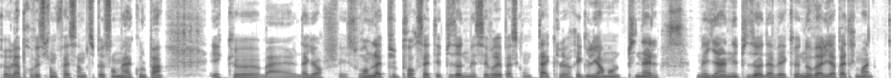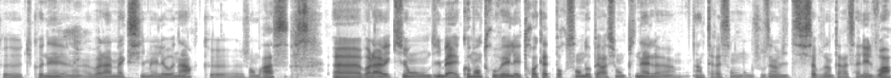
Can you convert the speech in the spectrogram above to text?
que la profession fasse un petit peu son mea culpa. Et que, bah, d'ailleurs, je fais souvent de la pub pour cet épisode, mais c'est vrai parce qu'on tacle régulièrement le Pinel. Mais il y a un épisode avec Novalia Patrimoine, que tu connais, euh, voilà, Maxime et Léonard, que j'embrasse, euh, voilà, avec qui on dit bah, comment trouver les 3-4% d'opérations Pinel euh, intéressantes. Donc je vous invite, si ça vous intéresse, à aller le voir.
